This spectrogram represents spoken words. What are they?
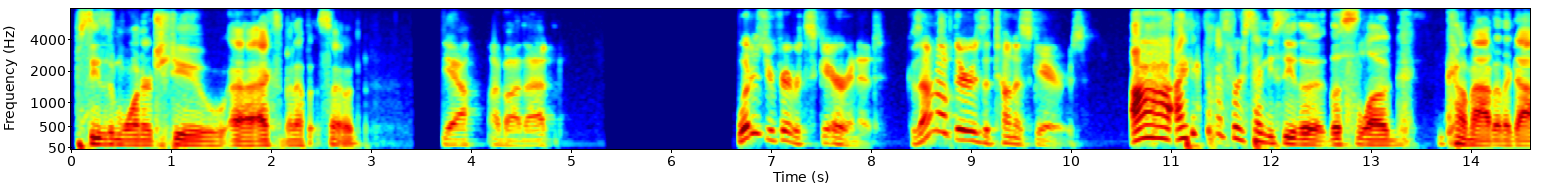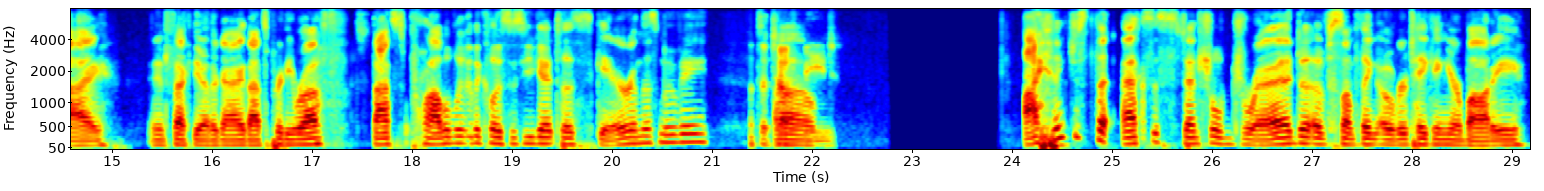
season one or two uh, X Men episode. Yeah, I buy that. What is your favorite scare in it? Because I don't know if there is a ton of scares. Ah, I think the first time you see the the slug come out of the guy and infect the other guy, that's pretty rough. That's probably the closest you get to a scare in this movie. That's a tough Um, beat. I think just the existential dread of something overtaking your body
